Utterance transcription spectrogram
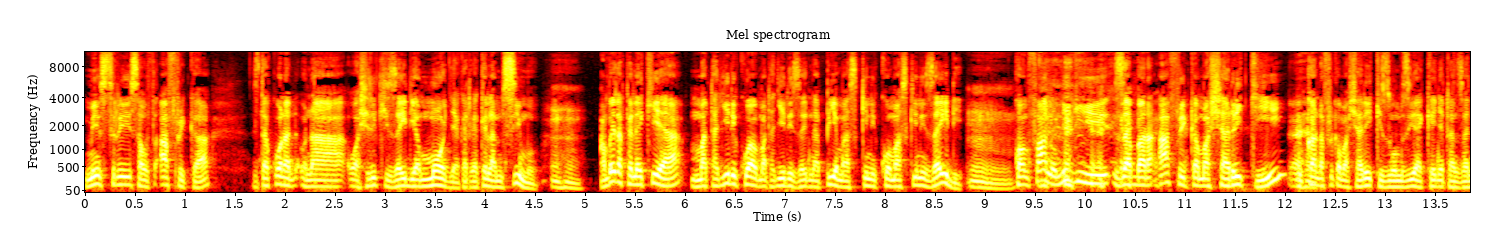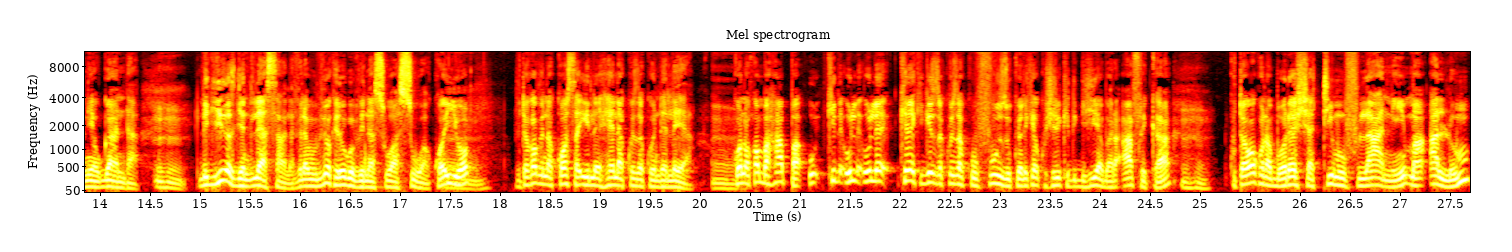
Misri, South Africa zitakuwa na, na washiriki zaidi ya mmoja katika kila msimu mm-hmm. ambayo itapelekea matajiri kuwa matajiri zaidi na pia maskini kuwa maskini zaidi mm. kwa mfano ligi za bara afrika mashariki ukanda afrika mashariki zungumzia kenya tanzania uganda mm-hmm. ligi hizo hazijaendelea sana vilabu vyao kidogo vinasuasua kwa hiyo mm vitakuwa vinakosa ile hela ya kuweza kuendelea. Mm. kuona kwamba hapa u, kile, ule, ule, kile kigezo cha kuweza kufuzu kuelekea kushiriki ligi hii ya bara afrika mm-hmm. kutakuwa kunaboresha timu fulani maalum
